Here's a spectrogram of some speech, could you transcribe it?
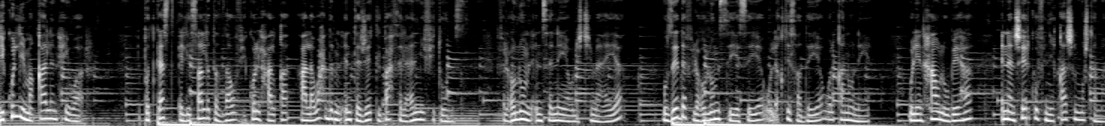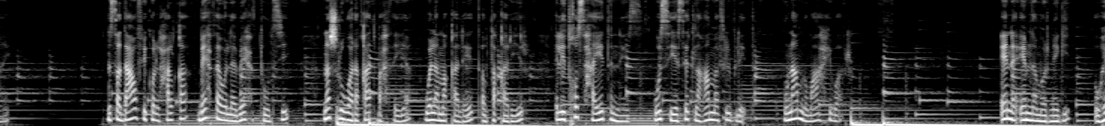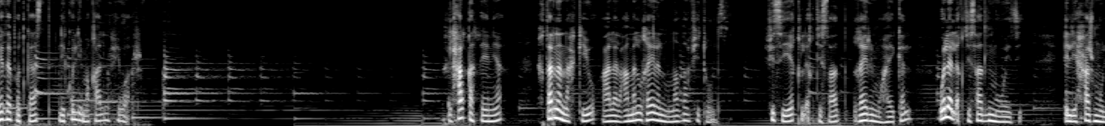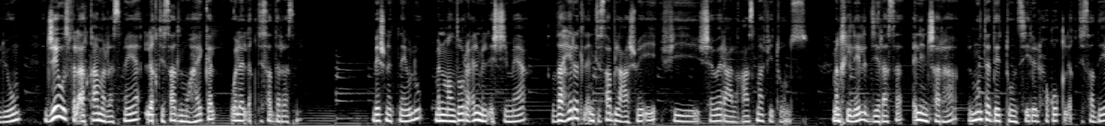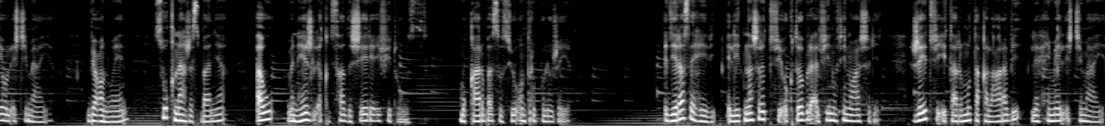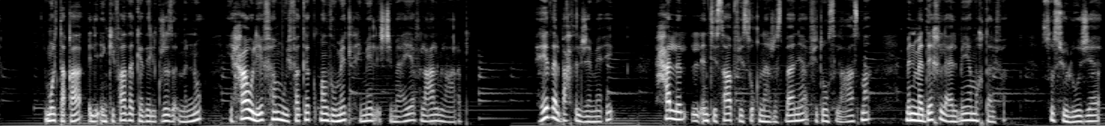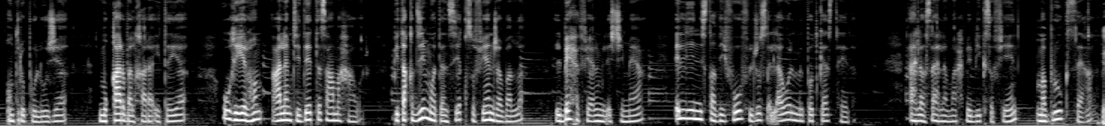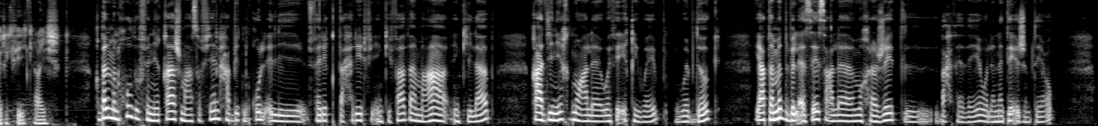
لكل مقال حوار. البودكاست اللي سلط الضوء في كل حلقة على واحدة من إنتاجات البحث العلمي في تونس في العلوم الإنسانية والاجتماعية وزادة في العلوم السياسية والاقتصادية والقانونية. واللي نحاولوا بها إن نشاركوا في النقاش المجتمعي. نستدعوا في كل حلقة باحثة ولا باحث تونسي نشروا ورقات بحثية ولا مقالات أو تقارير اللي تخص حياة الناس والسياسات العامة في البلاد ونعملوا معاه حوار. أنا آمنة مرنجي. وهذا بودكاست لكل مقال حوار. في الحلقة الثانية اخترنا نحكيو على العمل غير المنظم في تونس في سياق الاقتصاد غير المهيكل ولا الاقتصاد الموازي اللي حجمه اليوم تجاوز في الأرقام الرسمية الاقتصاد المهيكل ولا الاقتصاد الرسمي. باش نتناولوا من منظور علم الاجتماع ظاهرة الانتصاب العشوائي في شوارع العاصمة في تونس. من خلال الدراسة اللي نشرها المنتدى التونسي للحقوق الاقتصادية والاجتماعية بعنوان سوق نهج إسبانيا أو منهاج الاقتصاد الشارعي في تونس مقاربة سوسيو أنثروبولوجية الدراسة هذه اللي تنشرت في أكتوبر 2022 جاءت في إطار الملتقى العربي للحماية الاجتماعية. الملتقى اللي Inkyfada كذلك جزء منه يحاول يفهم ويفكك منظومات الحماية الاجتماعية في العالم العربي. هذا البحث الجماعي حلل الانتصاب في سوق نهج اسبانيا في تونس العاصمة من مداخل علمية مختلفة سوسيولوجيا، أنثروبولوجيا، المقاربة الخرائطية وغيرهم على امتداد تسعة محاور بتقديم وتنسيق سفيان جاب الله الباحث في علم الاجتماع اللي نستضيفوه في الجزء الأول من البودكاست هذا. أهلا وسهلا مرحبا بك سفيان مبروك الساعة بارك فيك عايشك. قبل ما نخوضوا في النقاش مع سفيان حبيت نقول اللي فريق التحرير في Inkyfada مع InkyLab قاعدين يخدموا على وثائقي web webdoc يعتمد بالأساس على مخرجات البحث هذايا ولا النتائج متاعه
